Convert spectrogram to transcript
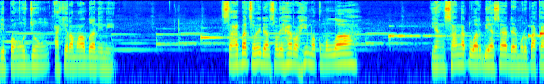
di penghujung akhir Ramadan ini. Sahabat soleh dan soleha rahimakumullah yang sangat luar biasa dan merupakan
